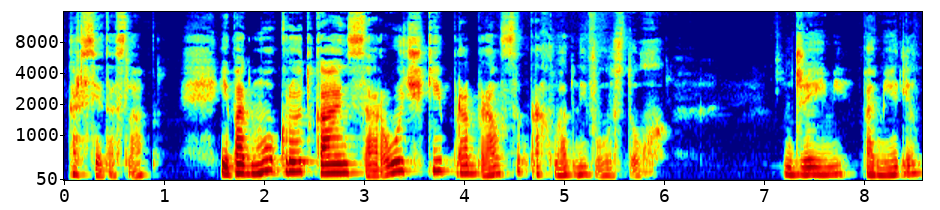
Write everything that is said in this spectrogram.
Корсет ослаб, и под мокрую ткань сорочки пробрался прохладный воздух. Джейми помедлил,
